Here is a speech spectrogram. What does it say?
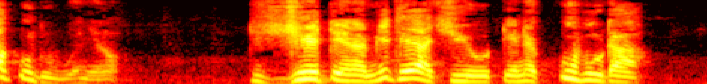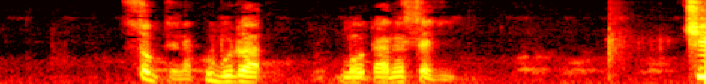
အကုတူဝင်ရင်တော့ဒီရေတင်တဲ့မြစ်ထဲကရေကိုတင်တဲ့ကုဘူတာစုပ်တင်တဲ့ကုဘူတာမော်တာနဲ့ဆက်ကြီးချီ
